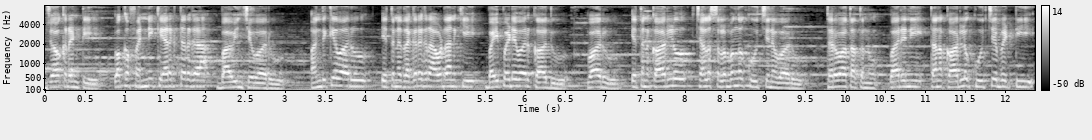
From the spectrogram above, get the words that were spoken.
జోకర్ అంటే ఒక ఫన్నీ క్యారెక్టర్గా భావించేవారు. అందుకే వారు ఇతని దగ్గరకు రావడానికి భయపడేవారు కాదు. వారు ఇతని కారులో చాలా సులభంగా కూర్చునేవారు. తర్వాత అతను వారిని తన కారులో కూర్చోబెట్టి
